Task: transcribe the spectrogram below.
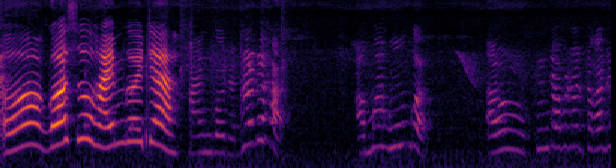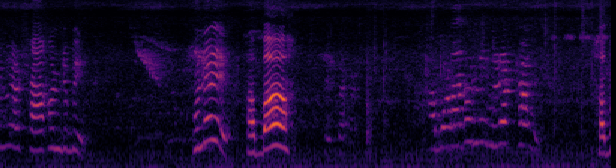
অ গৈছো হাৰিমগৈ এতিয়া। সাৰিম কৰি থৈ দে সাৰ আৰু মই শুমগৈ আৰু তিনিটা বজাত টকা দিবি আৰু অকণ দিবি। শুনিলি? হ'ব। হ'ব।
